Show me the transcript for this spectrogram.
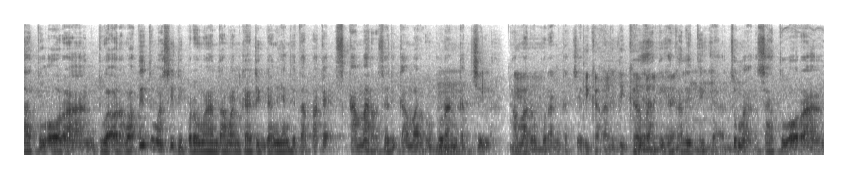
satu orang dua orang waktu itu masih di perumahan Taman Gading dan yang kita pakai kamar jadi kamar ukuran Hmm. kecil lah kamar Iya. ukuran kecil Tiga kali tiga Iya, paling tiga ya. kali tiga cuma satu orang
